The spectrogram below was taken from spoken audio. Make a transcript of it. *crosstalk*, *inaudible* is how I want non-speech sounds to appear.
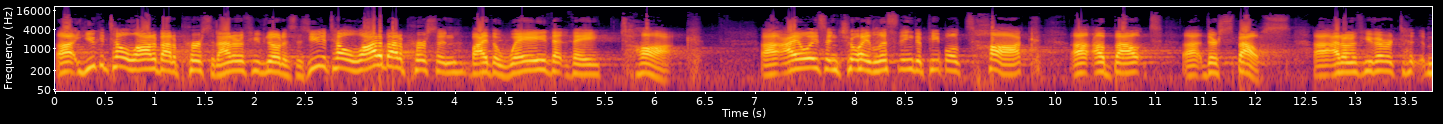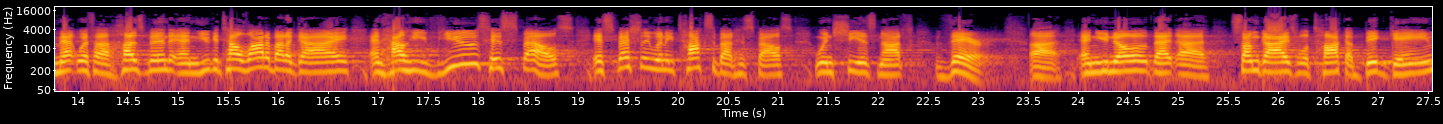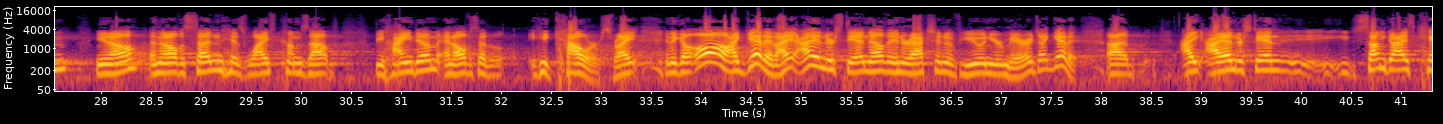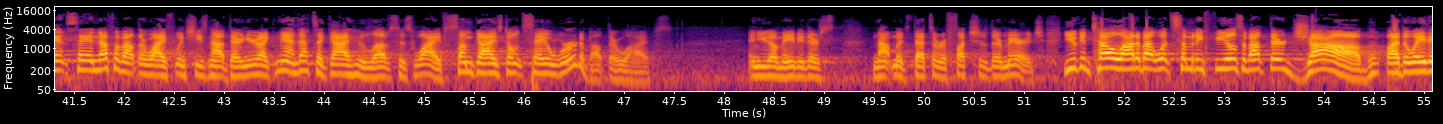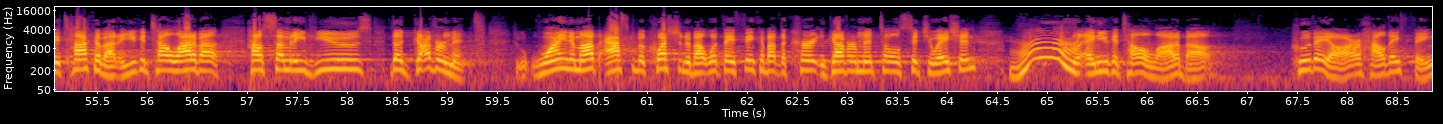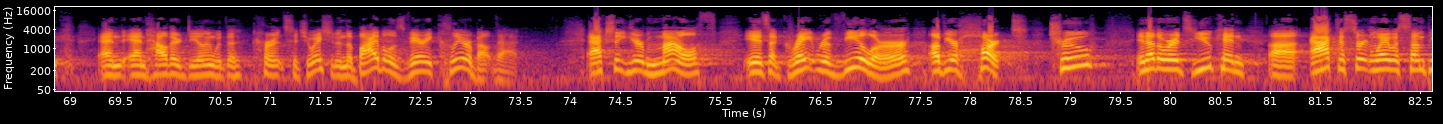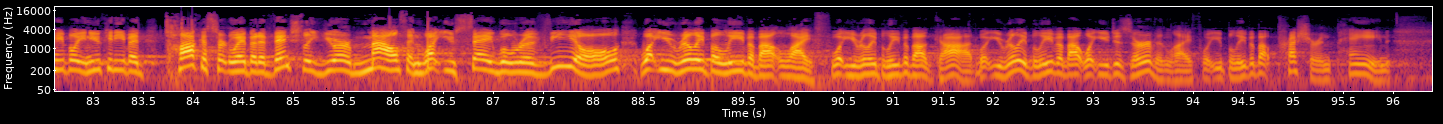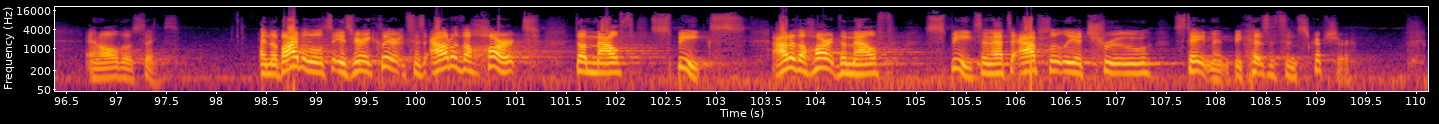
Uh, you can tell a lot about a person. I don't know if you've noticed this. You can tell a lot about a person by the way that they talk. Uh, I always *laughs* enjoy listening to people talk uh, about uh, their spouse. Uh, I don't know if you've ever t- met with a husband, and you can tell a lot about a guy and how he views his spouse, especially when he talks about his spouse when she is not there. Uh, and you know that some guys will talk a big game, you know, and then all of a sudden his wife comes up behind him, and all of a sudden he cowers, right? And they go, Oh, I get it. I, I understand now the interaction of you and your marriage. I get it. Uh, I, I understand some guys can't say enough about their wife when she's not there. And you're like, Man, that's a guy who loves his wife. Some guys don't say a word about their wives. And you go, Maybe there's not much, that's a reflection of their marriage. You can tell a lot about what somebody feels about their job by the way they talk about it. You can tell a lot about how somebody views the government. Wind them up, ask them a question about what they think about the current governmental situation, and you can tell a lot about who they are, how they think, and, and how they're dealing with the current situation. And the Bible is very clear about that. Actually, your mouth is a great revealer of your heart. True? In other words, you can uh, act a certain way with some people and you can even talk a certain way, but eventually your mouth and what you say will reveal what you really believe about life, what you really believe about God, what you really believe about what you deserve in life, what you believe about pressure and pain and all those things. And the Bible is very clear. It says, out of the heart, the mouth speaks. Out of the heart, the mouth speaks. And that's absolutely a true statement because it's in Scripture.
